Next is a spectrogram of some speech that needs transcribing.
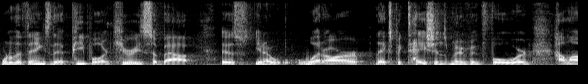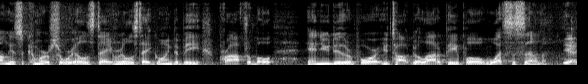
one of the things that people are curious about is you know what are the expectations moving forward? How long is commercial real estate and real estate going to be profitable? And you do the report. You talk to a lot of people. What's the sentiment? Yeah,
